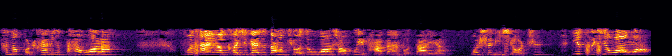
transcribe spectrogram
他能不传令打我了？吴三爷可惜该是当瘸子往上跪爬半步，大爷，我是你小侄，你仔细望望，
